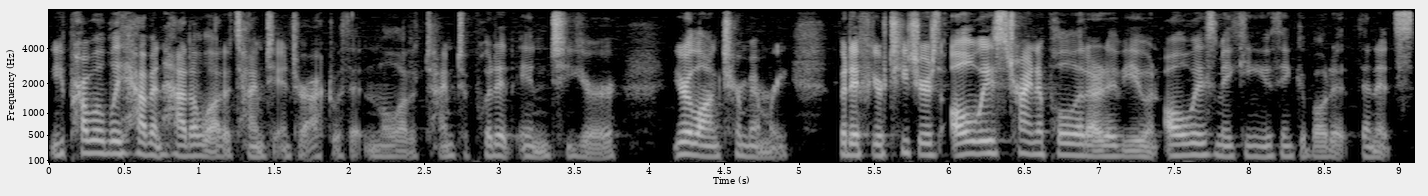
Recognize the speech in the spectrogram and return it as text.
you probably haven't had a lot of time to interact with it and a lot of time to put it into your your long-term memory. But if your teacher's always trying to pull it out of you and always making you think about it then it's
